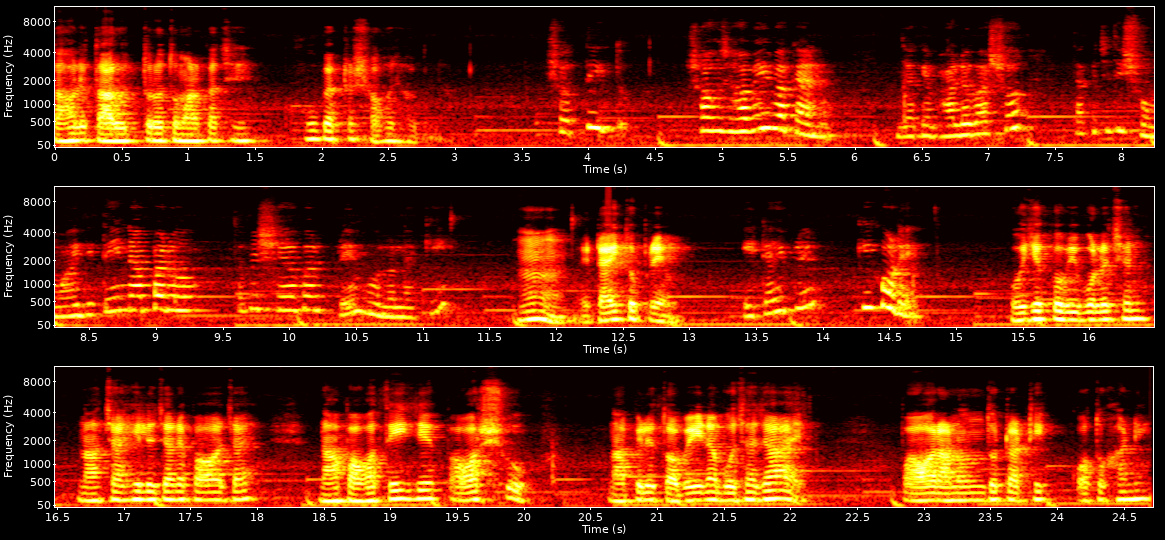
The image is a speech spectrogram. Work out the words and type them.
তাহলে তার উত্তরও তোমার কাছে খুব একটা সহজ হবে না। সত্যিই তো। সহজ হবেই বা কেন? যাকে ভালোবাসো তাকে যদি সময় দিতেই না পারো তবে সে আবার প্রেম হলো নাকি? হুম এটাই তো প্রেম। এটাই প্রেম কি করে? ওই যে কবি বলেছেন না চাহিলে যারে পাওয়া যায় না পাওয়াতেই যে পাওয়ার সুখ না পেলে তবেই না বোঝা যায়। পাওয়ার আনন্দটা ঠিক কতখানি?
